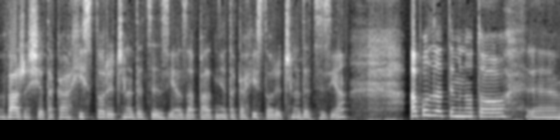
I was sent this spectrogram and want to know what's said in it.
waży się taka historyczna decyzja, zapadnie taka historyczna decyzja. A poza tym, no to e,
